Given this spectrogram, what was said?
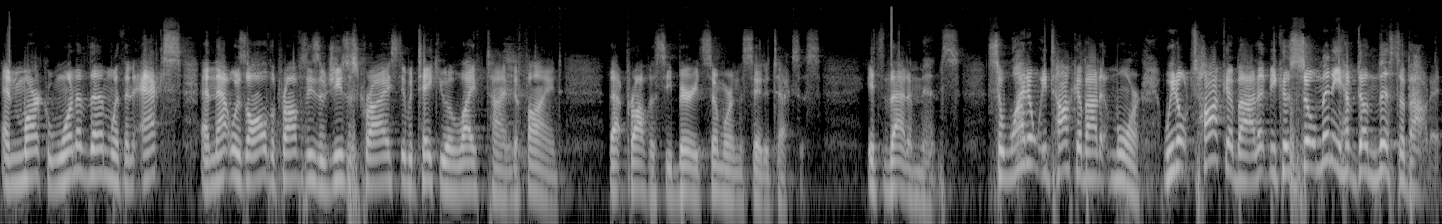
and mark one of them with an X, and that was all the prophecies of Jesus Christ, it would take you a lifetime to find that prophecy buried somewhere in the state of Texas. It's that immense. So why don't we talk about it more? We don't talk about it because so many have done this about it.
